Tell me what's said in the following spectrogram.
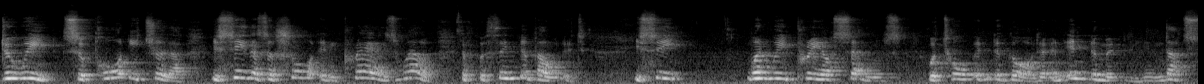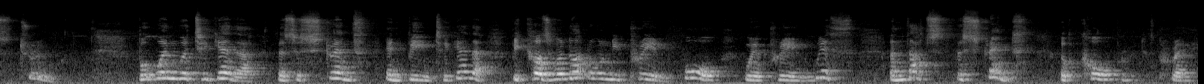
Do we support each other? You see, there's a thought in prayer as well, if we think about it. You see, when we pray ourselves, we're talking to God and intimately, and that's true. But when we're together, there's a strength in being together because we're not only praying for, we're praying with. And that's the strength of corporate prayer.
